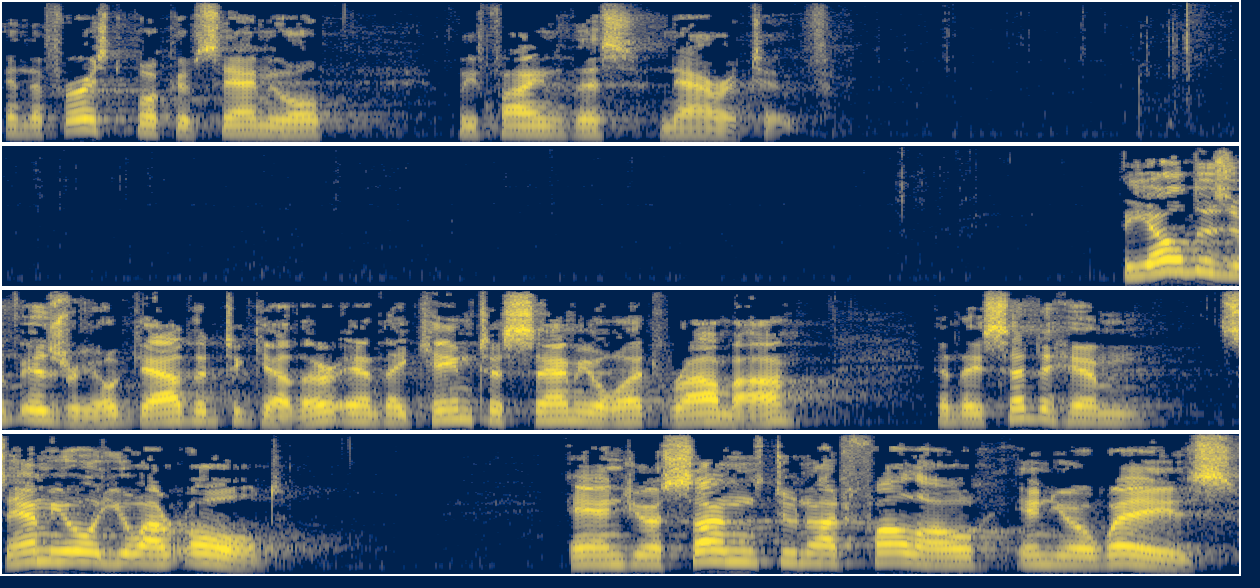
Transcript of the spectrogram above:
in the first book of Samuel, we find this narrative. The elders of Israel gathered together, and they came to Samuel at Ramah, and they said to him, Samuel, you are old, and your sons do not follow in your ways.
